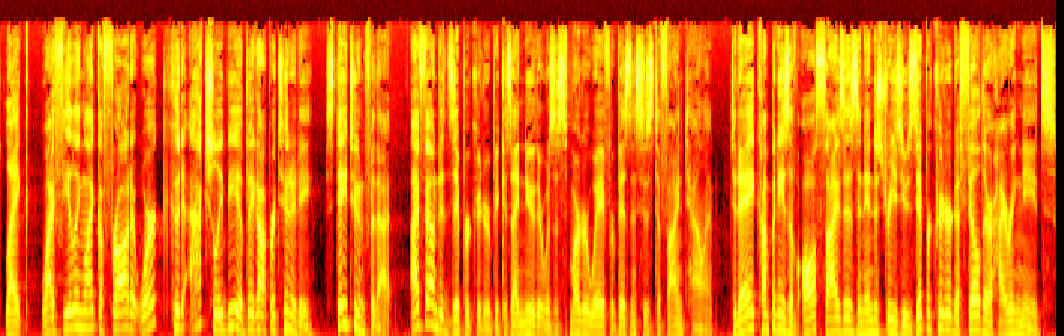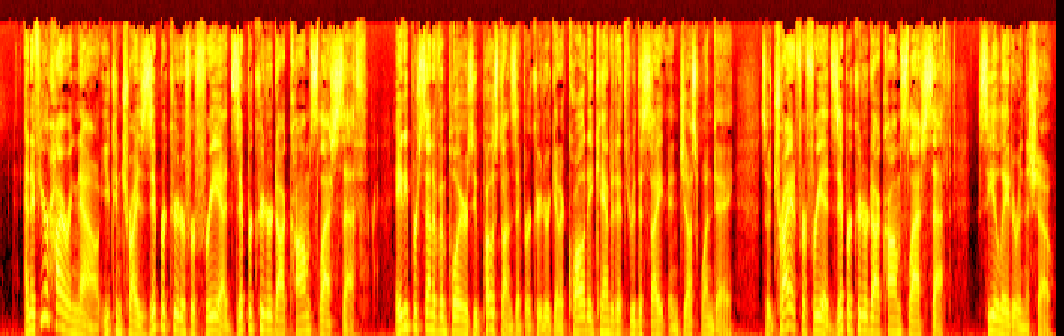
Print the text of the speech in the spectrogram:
Like why feeling like a fraud at work could actually be a big opportunity. Stay tuned for that. I founded ZipRecruiter because I knew there was a smarter way for businesses to find talent. Today, companies of all sizes and industries use ZipRecruiter to fill their hiring needs. And if you're hiring now, you can try ZipRecruiter for free at ziprecruiter.com/seth. 80% of employers who post on ZipRecruiter get a quality candidate through the site in just one day. So try it for free at ziprecruiter.com/seth. See you later in the show.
